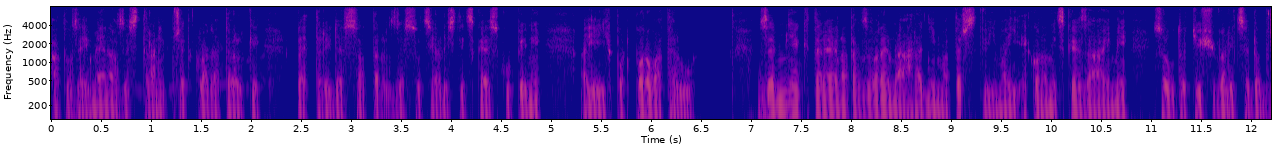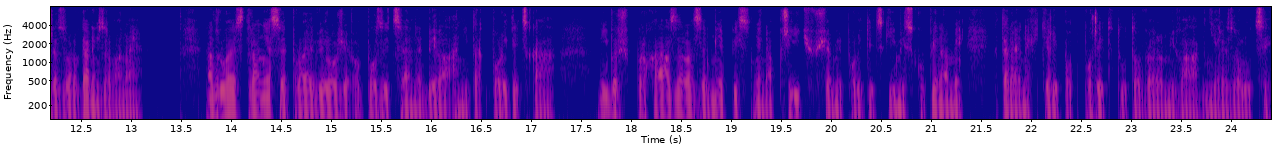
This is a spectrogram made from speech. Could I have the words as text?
a to zejména ze strany předkladatelky Petry de Satr ze socialistické skupiny a jejich podporovatelů. Země, které na tzv. náhradním mateřství mají ekonomické zájmy, jsou totiž velice dobře zorganizované. Na druhé straně se projevilo, že opozice nebyla ani tak politická, nýbrž procházela zeměpisně napříč všemi politickými skupinami, které nechtěly podpořit tuto velmi vágní rezoluci.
